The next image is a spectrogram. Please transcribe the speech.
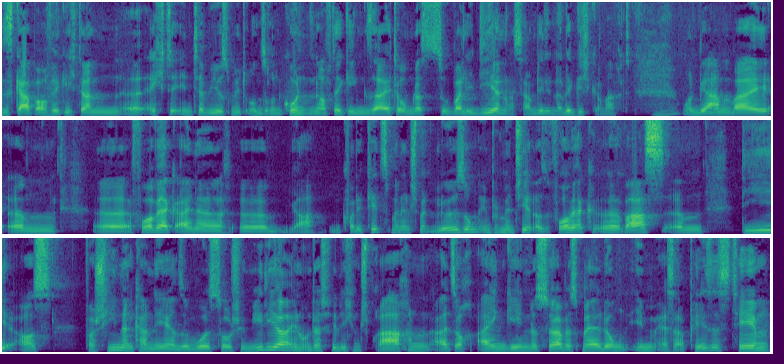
es gab auch wirklich dann äh, echte Interviews mit unseren Kunden auf der Gegenseite, um das zu validieren. Was haben die denn da wirklich gemacht? Und wir haben bei ähm, äh, Vorwerk eine äh, ja, Qualitätsmanagement-Lösung implementiert. Also Vorwerk äh, war es, ähm, die aus verschiedenen Kanälen, sowohl Social Media in unterschiedlichen Sprachen als auch eingehende Servicemeldungen im SAP-System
